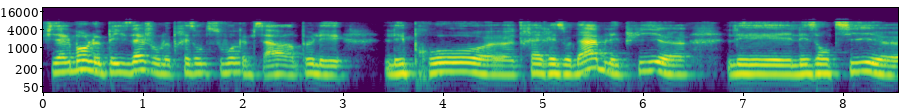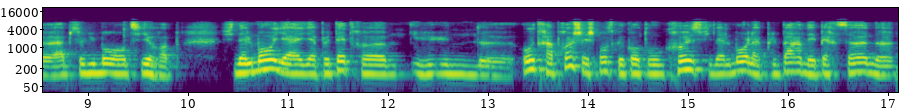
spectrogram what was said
finalement le paysage, on le présente souvent comme ça, un peu les, les pros très raisonnables et puis les, les anti absolument anti-Europe. Finalement, il y a, a peut-être une autre approche et je pense que quand on creuse finalement, la plupart des personnes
